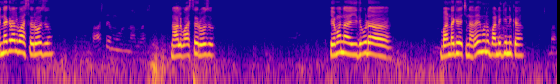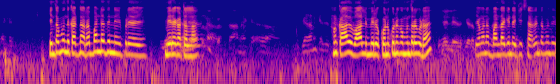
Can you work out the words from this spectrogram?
ఎన్ని ఎకరాలు పాస్తాయి రోజు? నాలుగు పాస్తాయి రోజు. ఏమన్నా ఇది కూడా బండకి తెచ్చినారా? ఏమన్నా బండ గిన్నెక? ఇంతకుముందు కట్టినారా బండ దీన్ని ఇప్పుడే మీరే కట్టాలనా దానికి గెడానికి హ, కాదు వాళ్ళు మీరు కొనుక్కున్న ముందర కూడా ఏమన్నా బండ గిన్నె ఎక్కించినారా ఇంతకుముందు?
